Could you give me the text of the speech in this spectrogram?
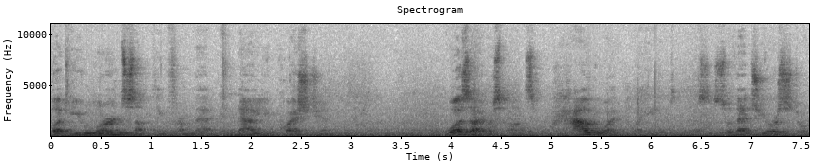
But you learned something from that, and now you question, was I responsible? How do I play into this? So that's your story.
